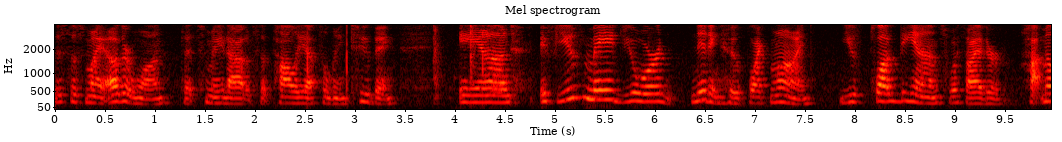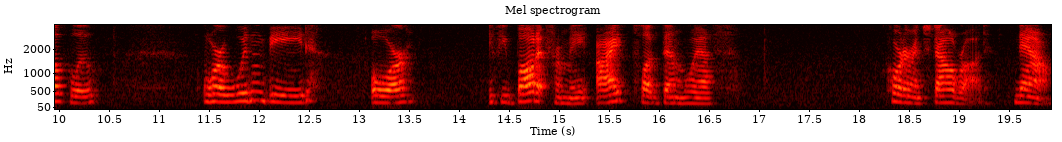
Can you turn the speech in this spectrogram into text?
this is my other one that's made out of the polyethylene tubing. And if you've made your knitting hoop like mine, you've plugged the ends with either hot melt glue or a wooden bead or if you bought it from me, I plugged them with quarter inch dowel rod. Now,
